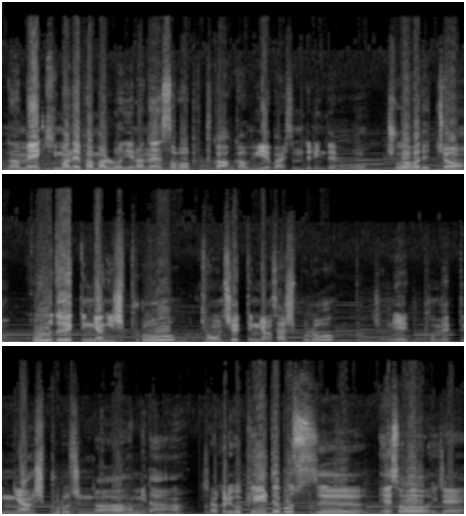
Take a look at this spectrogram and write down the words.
그 다음에 기만의 바말론이라는 서버 버프가 아까 위에 말씀드린 대로 추가가 됐죠. 골드 획득량 20% 경험치 획득량 40% 전리품 획득량 10% 증가합니다. 자 그리고 필드 보스에서 이제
